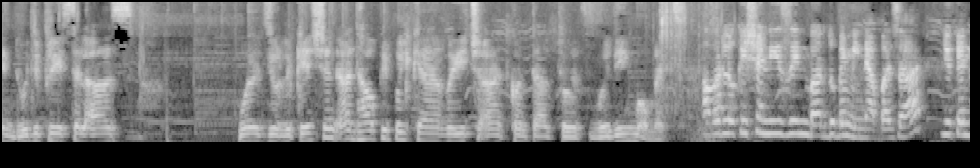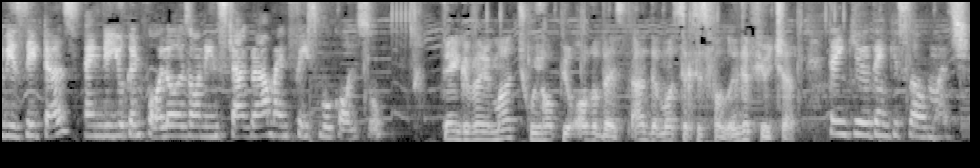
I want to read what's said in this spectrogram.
end, would you please tell us where is your location and how people can reach and contact with Wedding Moments? Our location is in Bur Dubai Mina Bazaar. You can visit us and you can follow us on Instagram and Facebook also. Thank you very much. We hope you all the best and the most successful in the future. Thank you. Thank you so much.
